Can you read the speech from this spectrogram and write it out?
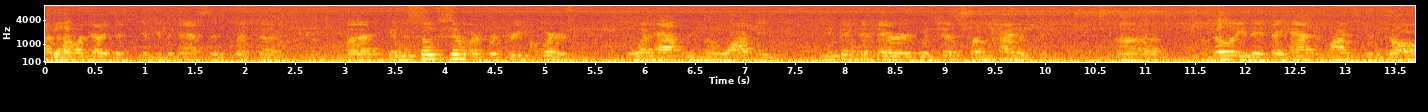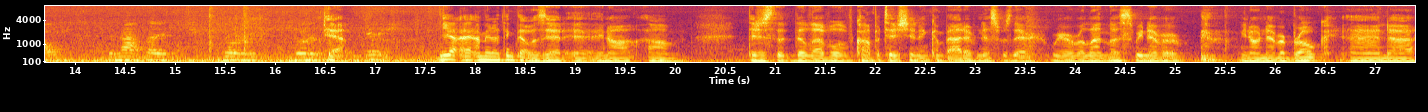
I apologize if, if you've been asked this, but, uh, uh, it was so similar for three quarters to what happened in Milwaukee. Do you think that there was just some kind of, uh, ability that they had to find some resolve to not let it go to, go to Yeah. Yeah, I, I mean, I think that was it. uh, you know, um, just the, the level of competition and combativeness was there. We were relentless. We never, you know, never broke and uh,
